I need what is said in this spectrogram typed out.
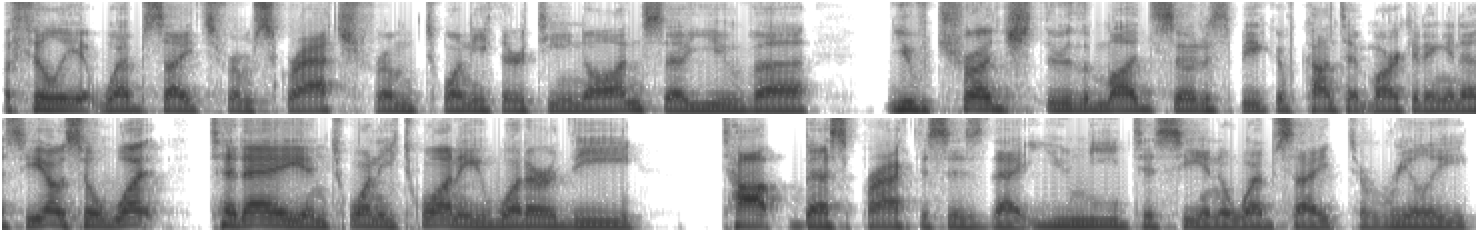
affiliate websites from scratch from 2013 on. So you've, uh, you've trudged through the mud, so to speak, of content marketing and SEO. So, what today in 2020, what are the top best practices that you need to see in a website to really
